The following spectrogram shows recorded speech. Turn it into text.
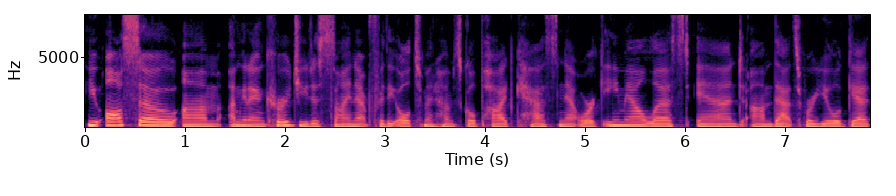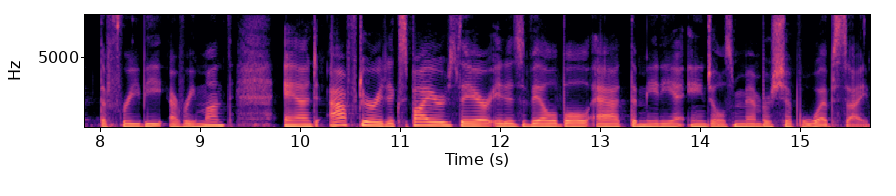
You also, um, I'm going to encourage you to sign up for the Ultimate Homeschool Podcast Network email list, and um, that's where you'll get the freebie every month. And after it expires, there it is available at the Media Angels membership website.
